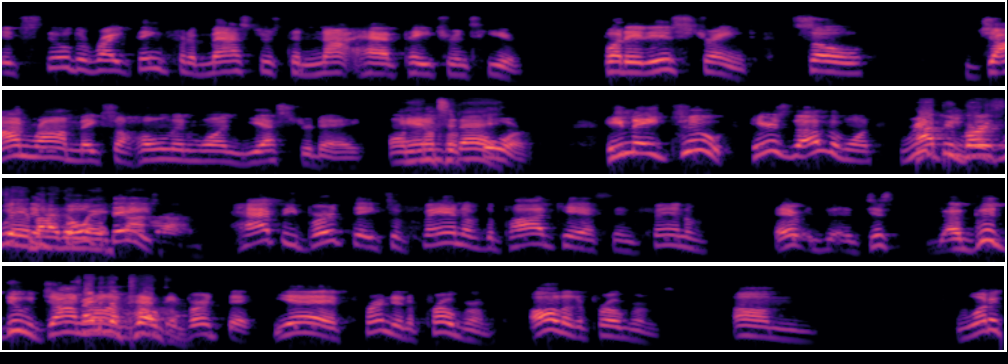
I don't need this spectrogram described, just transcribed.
it's still the right thing for the Masters to not have patrons here, but it is strange. So, Jon Rahm makes a hole in one yesterday on And number today. four. He made two. Here's the other one. Happy Rickie with birthday, by the way, days. Happy birthday to fan of the podcast and fan of every, just a good dude, Jon Friend of Rahm. the Happy birthday. Yeah, friend of the program. All of the programs. Um, what a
